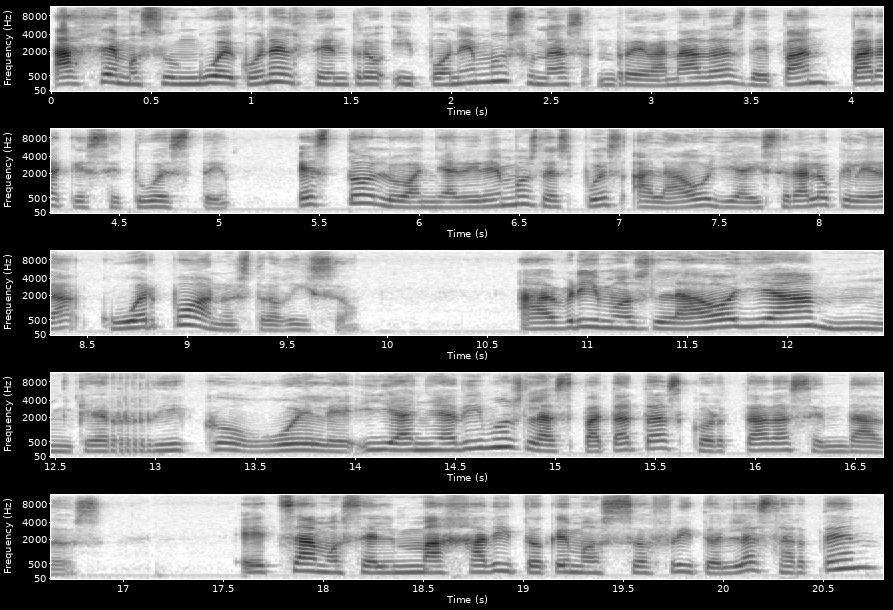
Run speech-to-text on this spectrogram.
Hacemos un hueco en el centro y ponemos unas rebanadas de pan para que se tueste. Esto lo añadiremos después a la olla y será lo que le da cuerpo a nuestro guiso. Abrimos la olla, mmm, qué rico huele, y añadimos las patatas cortadas en dados. Echamos el majadito que hemos sofrito en la sartén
